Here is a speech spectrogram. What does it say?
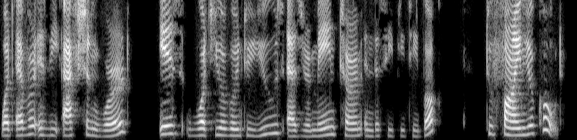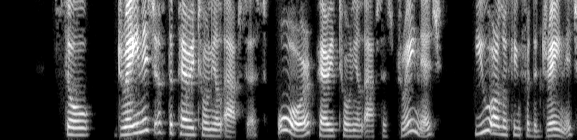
whatever is the action word is what you're going to use as your main term in the CPT book to find your code. So, drainage of the peritoneal abscess or peritoneal abscess drainage you are looking for the drainage.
